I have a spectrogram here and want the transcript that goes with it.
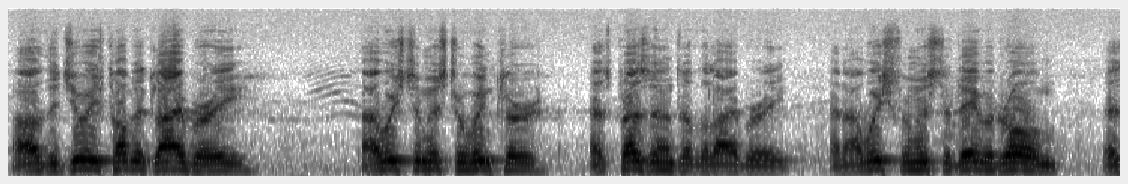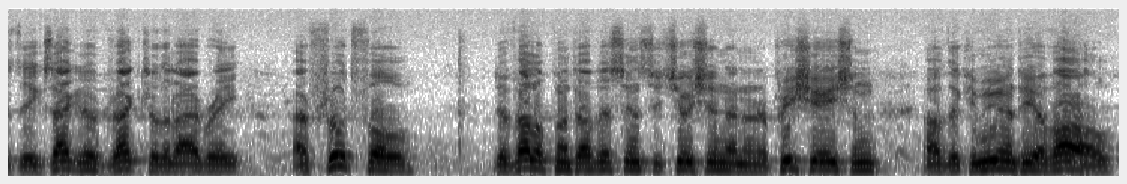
of the Jewish Public Library, I wish to Mr. Winkler as president of the library, and I wish for Mr. David Rome as the executive director of the library, a fruitful development of this institution and an appreciation of the community of all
